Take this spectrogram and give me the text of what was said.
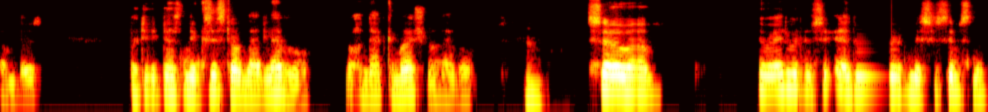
numbers, but it doesn't exist on that level, on that commercial level. Hmm. So um, you know, Edward, and Edward and Mrs. Simpson,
